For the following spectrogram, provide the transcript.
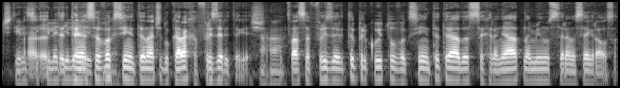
40 А, хиляди те, те не са ваксините, значи докараха фризерите, геш. Аха. Това са фризерите, при които ваксините трябва да се съхраняват на минус 70 градуса.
